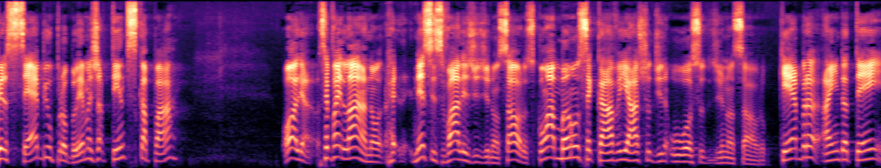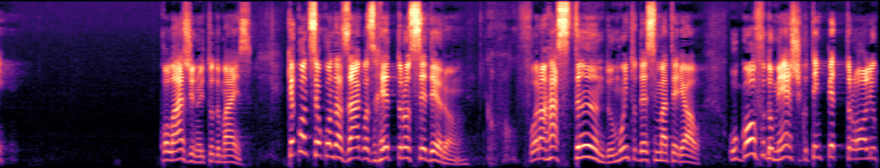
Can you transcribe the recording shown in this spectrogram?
percebe o problema, já tenta escapar. Olha, você vai lá no, nesses vales de dinossauros, com a mão você cava e acha o, o osso do dinossauro. Quebra, ainda tem colágeno e tudo mais. O que aconteceu quando as águas retrocederam? Foram arrastando muito desse material. O Golfo do México tem petróleo,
